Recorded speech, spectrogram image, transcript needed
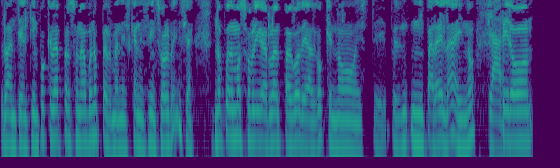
durante el tiempo que la persona, bueno, permanezca en esa insolvencia. No podemos obligarlo al pago de algo que no, este, pues ni para él hay, ¿no? Claro. Pero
